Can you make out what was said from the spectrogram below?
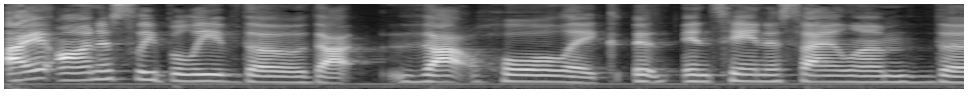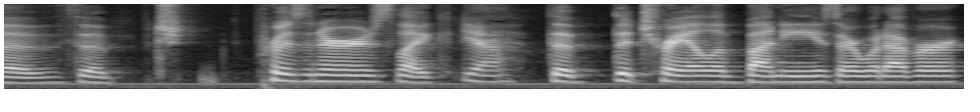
I honestly believe though that that whole like insane asylum, the the prisoners, like Yeah. the the trail of bunnies or whatever,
